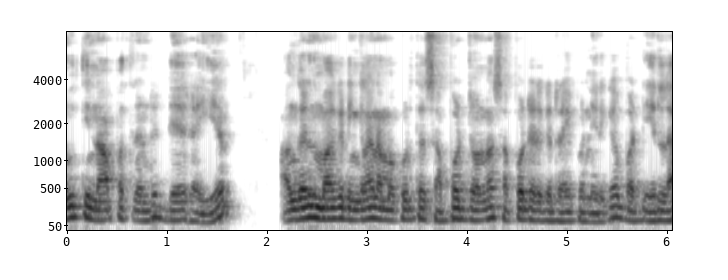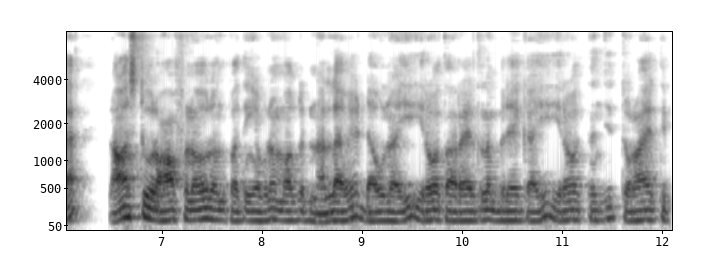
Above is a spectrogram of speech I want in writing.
நூற்றி நாற்பத்தி ரெண்டு டே ஹையு அங்கேருந்து மார்க்கெட்டிங்கெலாம் நம்ம கொடுத்த சப்போர்ட் ஜோன்லாம் சப்போர்ட் எடுக்க ட்ரை பண்ணியிருக்கு. பட் இல்லை லாஸ்ட் ஒரு ஆஃப் அன் ஹவர் வந்து பார்த்திங்க அப்படின்னா மார்க்கெட் நல்லாவே டவுன் ஆகி இருபத்தாறாயிரத்துலாம் பிரேக் ஆகி இருபத்தஞ்சி தொள்ளாயிரத்தி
